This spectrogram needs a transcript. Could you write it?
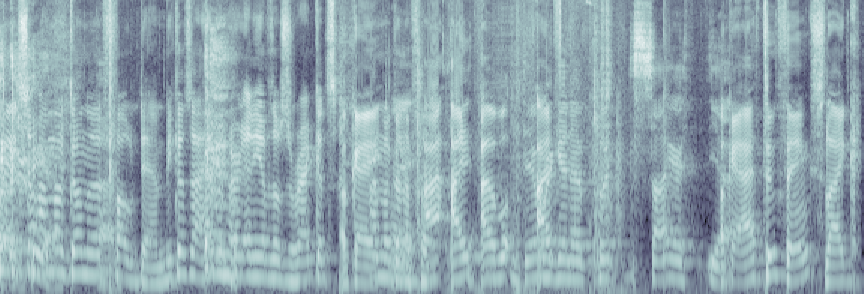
Okay, so I'm not gonna uh, vote them because I haven't heard any of those records. okay. I'm not gonna vote. I I, I will. Then we're I've- gonna put Sire. Yeah. Okay, I have two things. Like,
